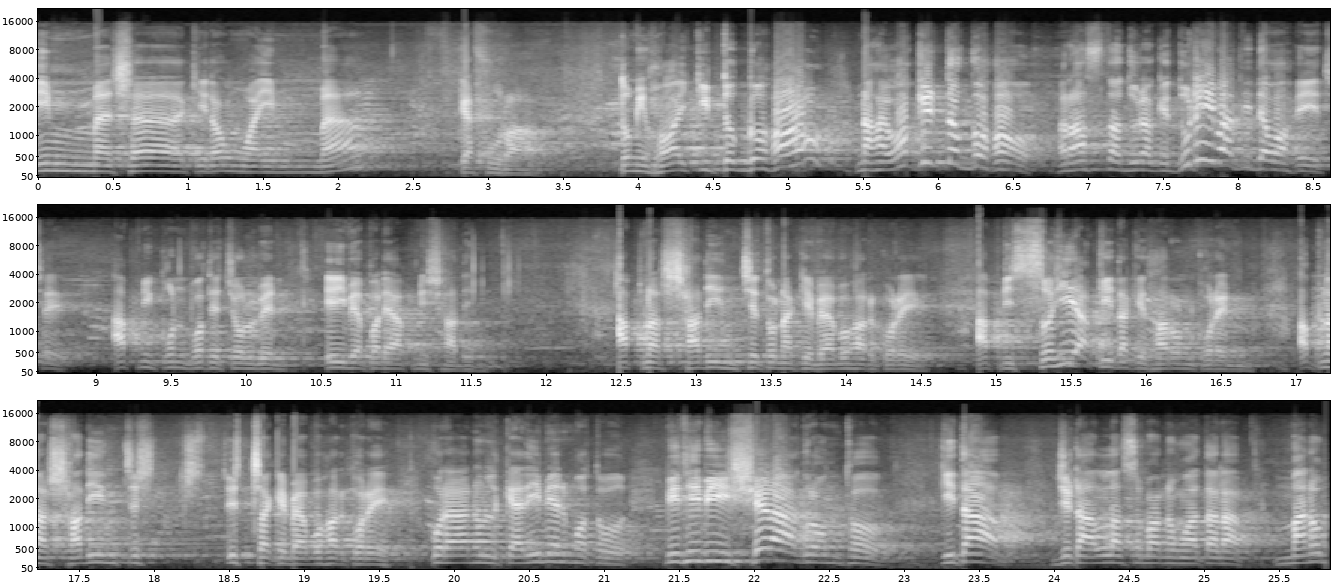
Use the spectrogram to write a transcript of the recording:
ইম্মা শাকিরান ওয়া ইম্মা কাফুরা। তুমি হয় কৃতজ্ঞ হও, না হয় অকৃতজ্ঞ হও। রাস্তা দুরাকে দুটি বাতি দেওয়া হয়েছে। আপনি কোন পথে চলবেন, এই ব্যাপারে আপনি স্বাধীন। আপনার স্বাধীন চেতনাকে ব্যবহার করে আপনি সহি আকিদাকে ধারণ করেন। আপনার স্বাধীন ইচ্ছাকে ব্যবহার করে কোরআনুল ক্যারিমের মতো পৃথিবীর সেরা গ্রন্থ কিতাব যেটা আল্লাহ সুবাহ মানব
